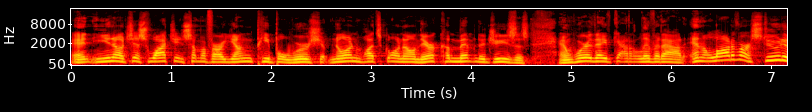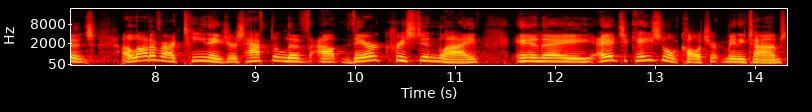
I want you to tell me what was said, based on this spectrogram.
And, you know, just watching some of our young people worship, knowing what's going on, their commitment to Jesus and where they've got to live it out. And a lot of our students, a lot of our teenagers have to live out their Christian life in a educational culture many times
